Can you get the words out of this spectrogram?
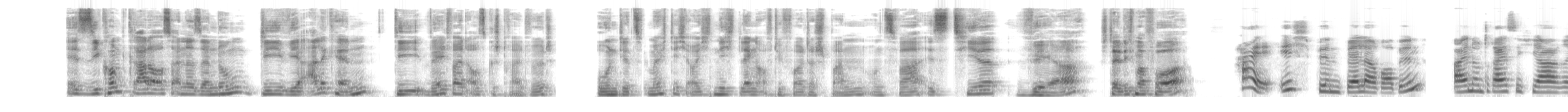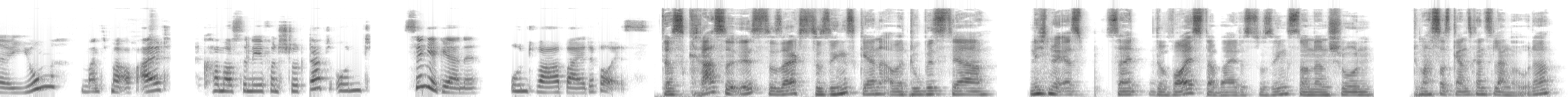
Sie kommt gerade aus einer Sendung, die wir alle kennen, die weltweit ausgestrahlt wird. Und jetzt möchte ich euch nicht länger auf die Folter spannen. Und zwar ist hier wer? Stell dich mal vor. Hi, ich bin Bella Robin, 31 Jahre jung, manchmal auch alt, komme aus der Nähe von Stuttgart und singe gerne und war bei The Voice. Das Krasse ist, du sagst, du singst gerne, aber du bist ja nicht nur erst seit The Voice dabei, dass du singst, sondern schon, du machst das ganz, ganz lange, oder?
